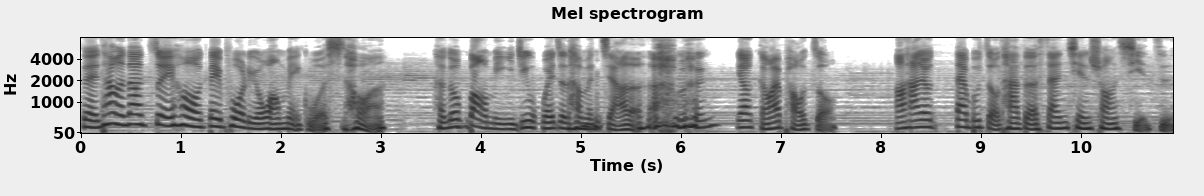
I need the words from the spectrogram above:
对，他们到最后被迫流亡美国的时候啊，很多暴民已经围着他们 家了，他们要赶快跑走，然后他就带不走他的三千双鞋子。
